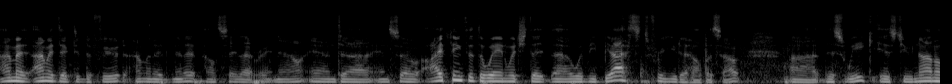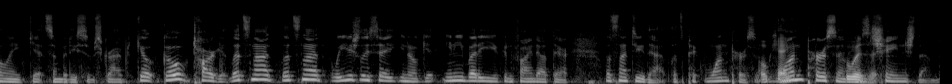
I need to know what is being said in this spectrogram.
I'm a, I'm addicted to food. I'm going to admit it. I'll say that right now. And uh, and so I think that the way in which that uh, would be best for you to help us out uh, this week is to not only get somebody subscribed. Go go target. Let's not let's not. We usually say you know get anybody you can find out there. Let's not do that. Let's pick one person. Okay. One person. Who is it? Change them.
